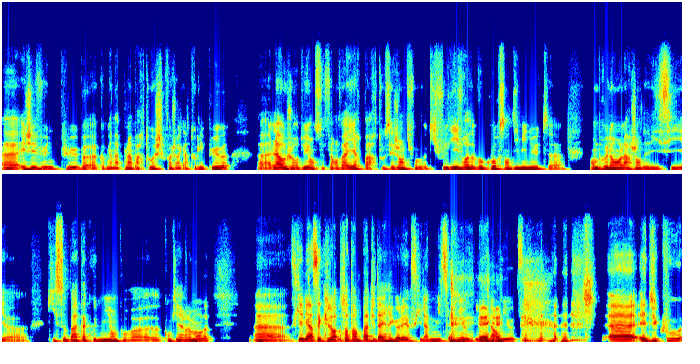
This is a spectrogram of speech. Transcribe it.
et j'ai vu une pub, comme il y en a plein partout, à chaque fois je regarde toutes les pubs. Là, aujourd'hui, on se fait envahir par tous ces gens qui, font, qui livrent vos courses en 10 minutes en brûlant l'argent des VC euh, qui se battent à coups de millions pour euh, conquérir le monde. Euh, ce qui est bien, c'est que j'entends pas Jedi rigoler parce qu'il a mis son mute, il est en mute. et du coup,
